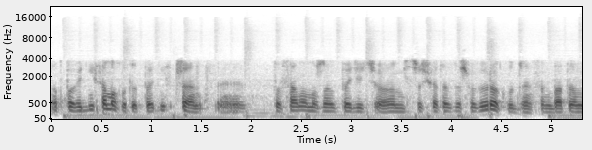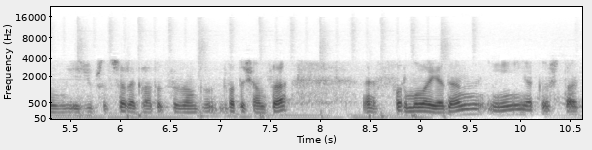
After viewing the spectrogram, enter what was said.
odpowiedni samochód, odpowiedni sprzęt. E, To samo można by powiedzieć o Mistrzu Świata z zeszłego roku. Jenson Button jeździł przez szereg lat od sezonu 2000 w Formule 1 i jakoś tak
